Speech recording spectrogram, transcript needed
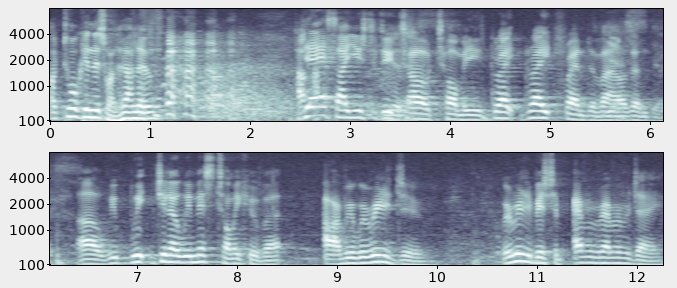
I'm talking this one. Hello. yes, I used to do. Yes. Oh, Tommy, great, great friend of ours, Yes, and yes. oh, we, we, do you know, we miss Tommy Cooper. Oh, we, we really do. We really miss him every, every day.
